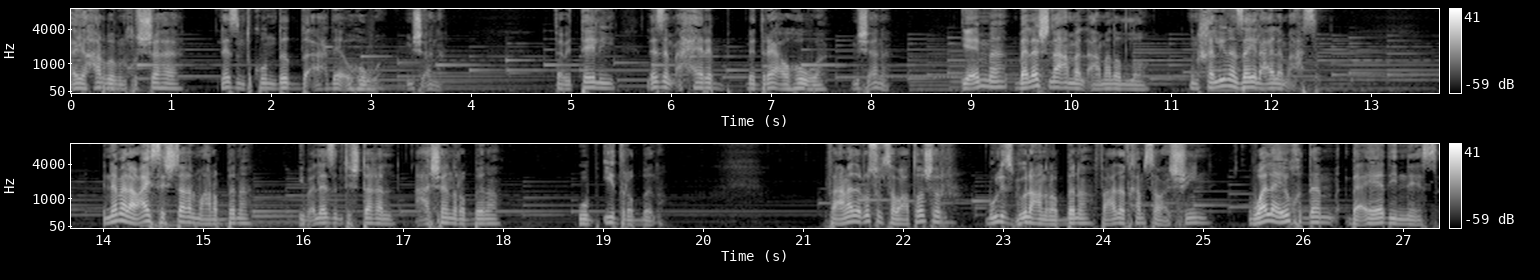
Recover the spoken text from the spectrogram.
أي حرب بنخشها لازم تكون ضد أعدائه هو مش أنا. فبالتالي لازم أحارب بدراعه هو مش أنا. يا إما بلاش نعمل أعمال الله ونخلينا زي العالم أحسن. إنما لو عايز تشتغل مع ربنا يبقى لازم تشتغل عشان ربنا وبإيد ربنا. في أعمال الرسل 17 بولس بيقول عن ربنا في عدد 25 ولا يخدم بأيادي الناس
